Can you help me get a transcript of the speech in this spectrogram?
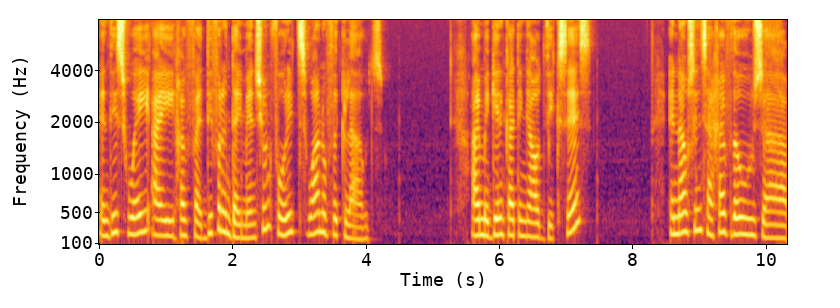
and this way I have a different dimension for each one of the clouds. I'm again cutting out the excess and now since I have those uh,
